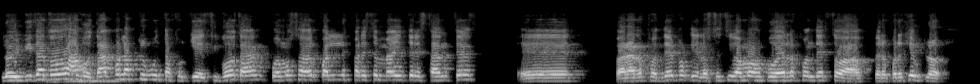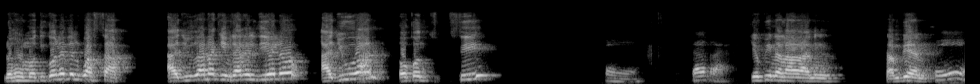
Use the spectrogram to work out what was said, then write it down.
los invito a todos a votar por las preguntas, porque si votan, podemos saber cuáles les parecen más interesantes eh, para responder, porque no sé si vamos a poder responder todas. Pero, por ejemplo, los emoticones del WhatsApp, ¿ayudan a quebrar el hielo? ¿Ayudan? ¿O con... ¿Sí? Sí, ¿Qué opina la Dani? También. Sí.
